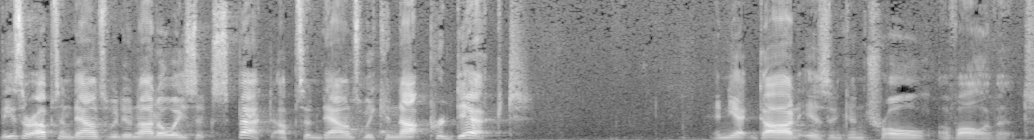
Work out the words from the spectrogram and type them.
these are ups and downs we do not always expect, ups and downs we cannot predict. And yet, God is in control of all of it.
